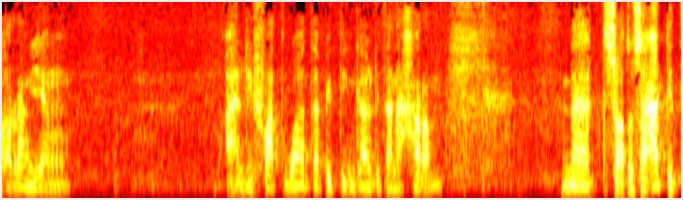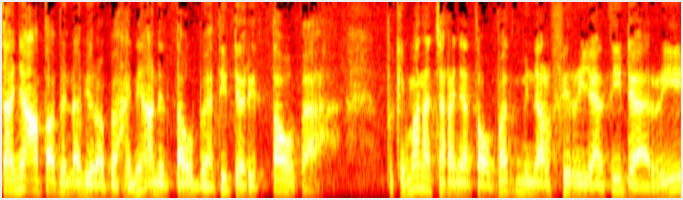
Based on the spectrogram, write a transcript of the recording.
orang yang ahli fatwa tapi tinggal di tanah haram. Nah, suatu saat ditanya apa bin Abi Rabah ini anit taubati dari taubah. Bagaimana caranya taubat minal firyati dari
